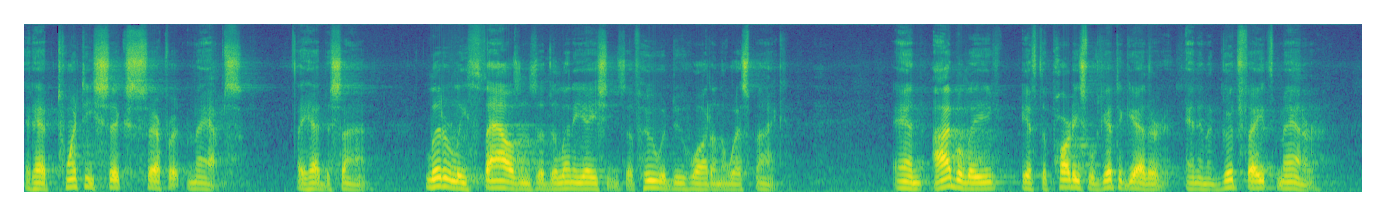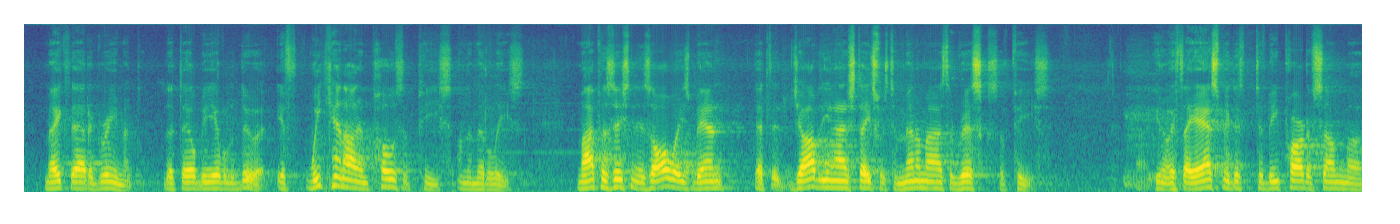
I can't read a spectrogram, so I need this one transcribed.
It had 26 separate maps they had to sign, literally thousands of delineations of who would do what on the West Bank. And I believe if the parties will get together and in a good faith manner make that agreement, that they'll be able to do it. If we cannot impose a peace on the Middle East, my position has always been that the job of the United States was to minimize the risks of peace. Uh, you know, if they asked me to, to be part of some uh,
